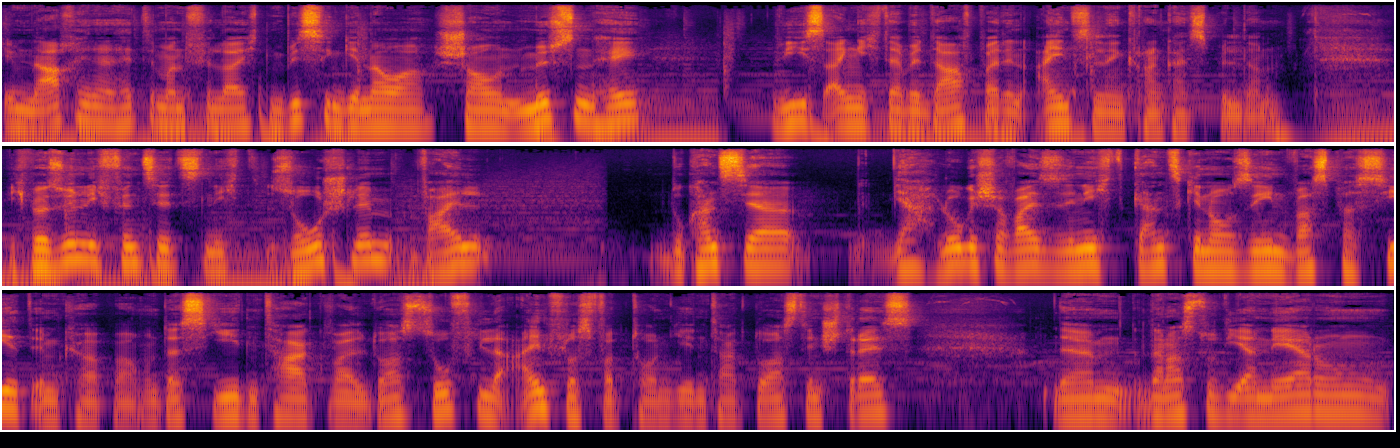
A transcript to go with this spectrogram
im Nachhinein hätte man vielleicht ein bisschen genauer schauen müssen, hey, wie ist eigentlich der Bedarf bei den einzelnen Krankheitsbildern. Ich persönlich finde es jetzt nicht so schlimm, weil du kannst ja, ja logischerweise nicht ganz genau sehen, was passiert im Körper und das jeden Tag, weil du hast so viele Einflussfaktoren jeden Tag. Du hast den Stress, ähm, dann hast du die Ernährung,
